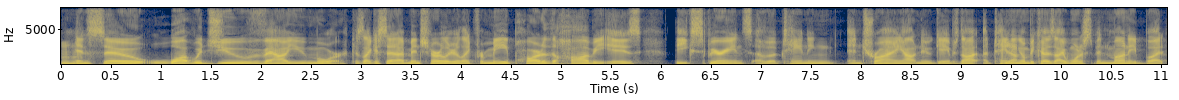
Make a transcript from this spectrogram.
Mhm. And so, what would you value more? Because, like I said, I mentioned earlier, like for me, part of the hobby is the experience of obtaining and trying out new games. Not obtaining Yeah. them because I want to spend money, but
